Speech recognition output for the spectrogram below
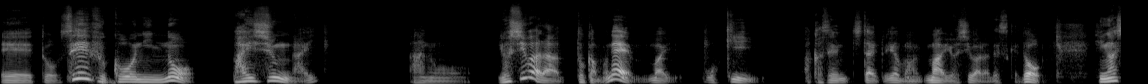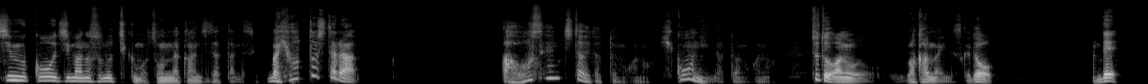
えっ、と、政府公認の売春街、あの、吉原とかもね、まあ、大きい赤線地帯といえば、まあ、吉原ですけど、東向島のその地区もそんな感じだったんですよ。まあ、ひょっとしたら、青線地帯だったのかな？非公認だったのかな？ちょっとあの、わかんないんですけど、で、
